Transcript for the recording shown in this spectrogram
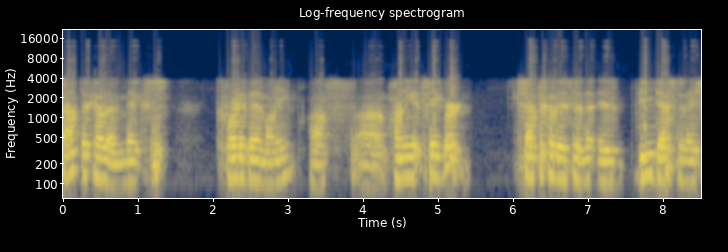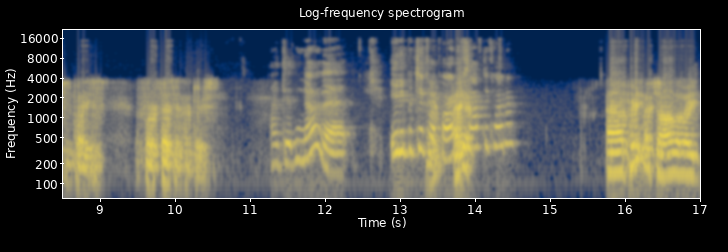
South Dakota makes quite a bit of money off um, hunting its state bird. South Dakota is the, is the destination place for pheasant hunters. I didn't know that. Any particular Yeah, part of South Dakota? Uh, pretty much all the way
